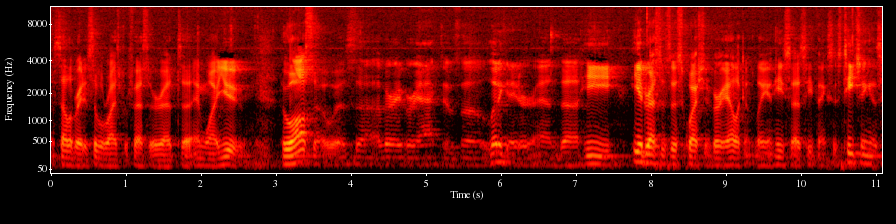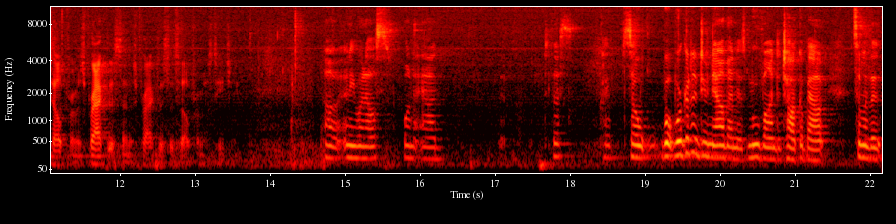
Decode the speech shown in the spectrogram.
a celebrated civil rights professor at NYU, who also is uh, a very, very active uh, litigator. And uh, he, he addresses this question very eloquently, and he says he thinks his teaching has helped from his practice, and his practice has helped from his teaching. Anyone else want to add to this? Okay, so what we're going to do now then is move on to talk about some of the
